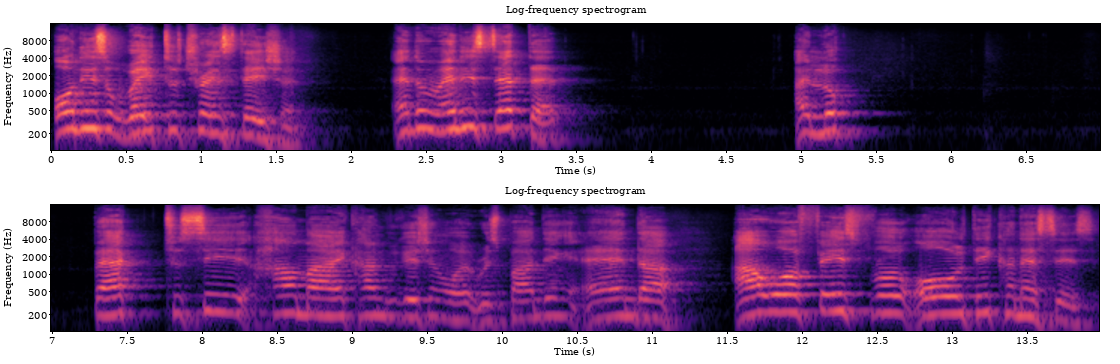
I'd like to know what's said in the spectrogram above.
on his way to train station. And when he said that, I looked back to see how my congregation was responding, and uh, our faithful old deaconesses,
